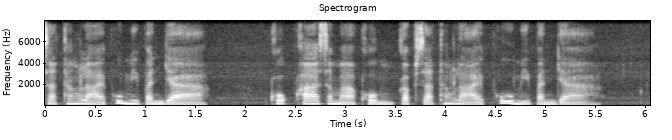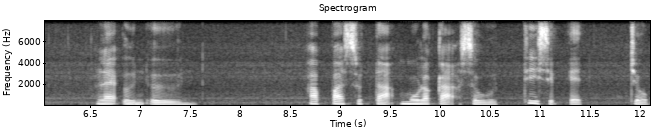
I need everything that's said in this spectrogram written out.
สัตว์ทั้งหลายผู้มีปัญญา คบค้าสมาคมกับสัตว์ทั้งหลายผู้มีปัญญา และอื่นๆอปปัสสุตตะมูลกะสูตรที่ 11 จบ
